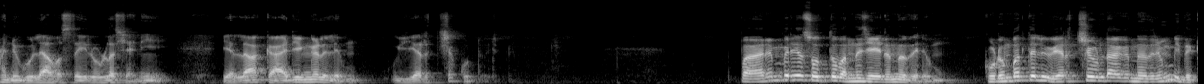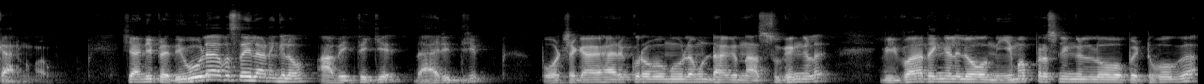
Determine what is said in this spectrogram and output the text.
അനുകൂലാവസ്ഥയിലുള്ള ശനി എല്ലാ കാര്യങ്ങളിലും ഉയർച്ച കൊണ്ടുവരും. പാരമ്പര്യ സ്വത്ത് വന്നു ചേരുന്നതിനും കുടുംബത്തിൽ ഉയർച്ച ഉണ്ടാകുന്നതിനും ഇത് കാരണമാകും. ശനി പ്രതികൂല അവസ്ഥയിലാണെങ്കിലോ ആ വ്യക്തിക്ക് ദാരിദ്ര്യം പോഷകാഹാരക്കുറവ് മൂലമുണ്ടാകുന്ന അസുഖങ്ങൾ വിവാദങ്ങളിലോ നിയമപ്രശ്നങ്ങളിലോ പെട്ടുപോകുക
